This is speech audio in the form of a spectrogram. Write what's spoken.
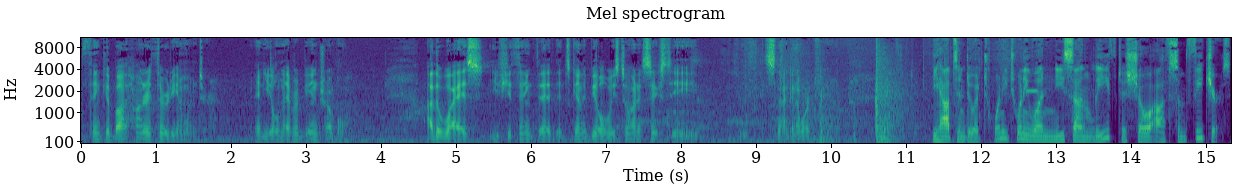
think about 130 in winter, and you'll never be in trouble. Otherwise, if you think that it's going to be always 260, it's not going to work for you. He hops into a 2021 Nissan Leaf to show off some features.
